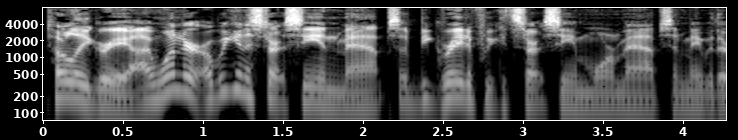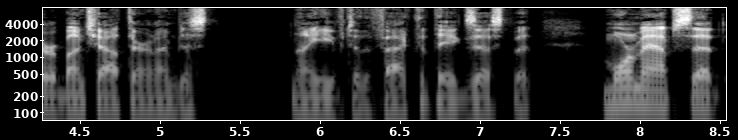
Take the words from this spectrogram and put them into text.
Totally agree. I wonder, are we going to start seeing maps? It'd be great if we could start seeing more maps, and maybe there are a bunch out there, and I'm just naive to the fact that they exist. But more maps that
